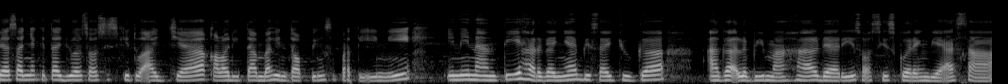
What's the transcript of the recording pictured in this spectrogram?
biasanya kita jual sosis gitu aja, kalau ditambahin topping seperti ini, ini nanti harganya bisa juga agak lebih mahal dari sosis goreng biasa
